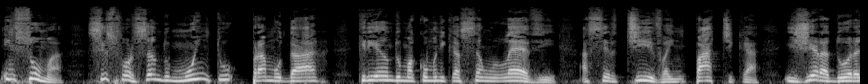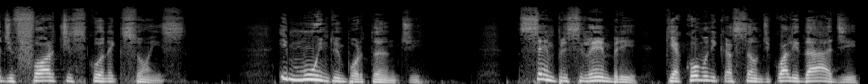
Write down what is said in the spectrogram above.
Em suma, se esforçando muito para mudar criando uma comunicação leve, assertiva, empática e geradora de fortes conexões. E muito importante, sempre se lembre que a comunicação de qualidade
